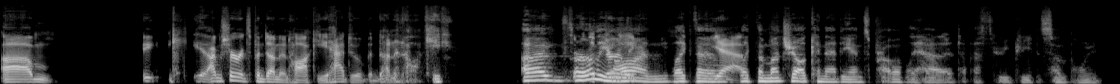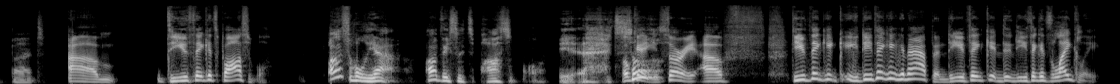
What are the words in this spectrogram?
um, I'm sure it's been done in hockey. It had to have been done in hockey. Uh, early, early, on, like the yeah. like the Montreal Canadiens probably had a three peat at some point, but um, do you think it's possible? Possible, yeah. Obviously, it's possible. Yeah. It's okay. So... sorry. Uh, do you think it? Do you think it can happen? Do you think? It, do you think it's likely?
